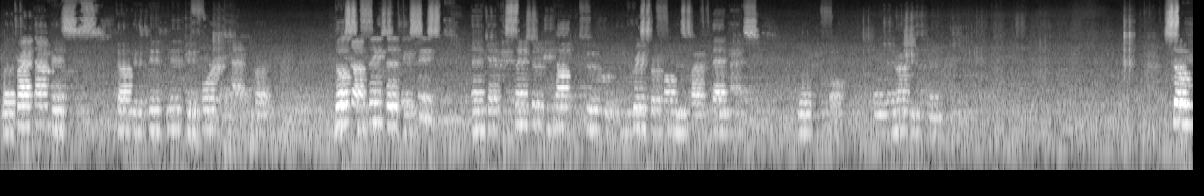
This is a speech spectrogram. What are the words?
But right now it's done with little before that. But those are things that exist and can essentially help to increase performance by 10x moving forward. So,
